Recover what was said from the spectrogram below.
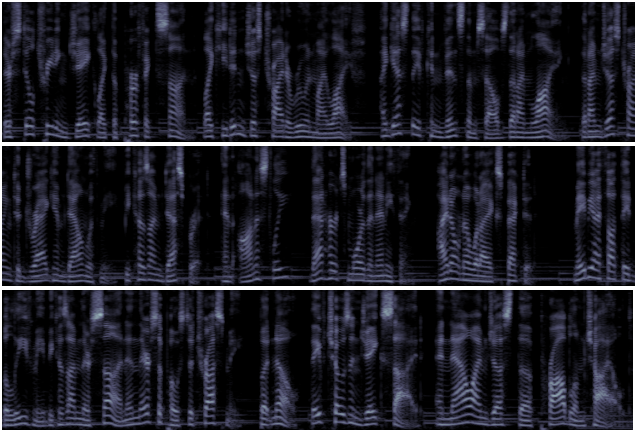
They're still treating Jake like the perfect son, like he didn't just try to ruin my life. I guess they've convinced themselves that I'm lying, that I'm just trying to drag him down with me because I'm desperate. And honestly, that hurts more than anything. I don't know what I expected. Maybe I thought they'd believe me because I'm their son and they're supposed to trust me. But no, they've chosen Jake's side, and now I'm just the problem child,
